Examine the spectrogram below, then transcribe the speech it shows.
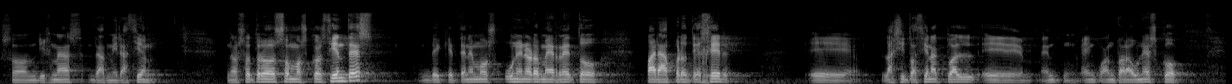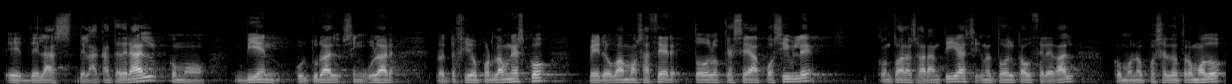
son dignas de admiración. Nosotros somos conscientes de que tenemos un enorme reto para proteger eh, la situación actual eh, en, cuanto a la UNESCO eh, de, la catedral como bien cultural singular protegido por la UNESCO, pero vamos a hacer todo lo que sea posible, con todas las garantías, siguiendo todo el cauce legal, como no puede ser de otro modo,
